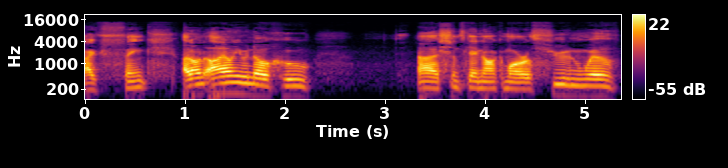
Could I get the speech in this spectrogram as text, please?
I think I don't. I don't even know who uh, Shinsuke Nakamura is feuding with.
